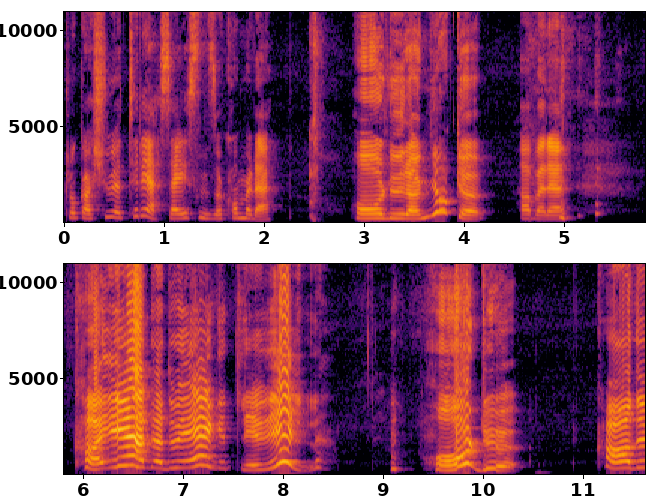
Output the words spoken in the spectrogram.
Klokka 23.16 så kommer det Har du regnjakke? Jeg bare Hva er det du egentlig vil? Har du? Hva du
